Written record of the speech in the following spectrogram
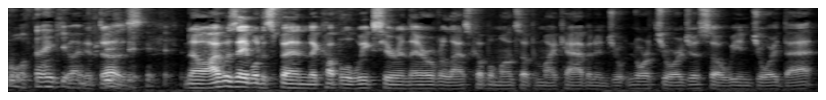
well, thank you. I it does. It. No, I was able to spend a couple of weeks here and there over the last couple of months up in my cabin in North Georgia, so we enjoyed that.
